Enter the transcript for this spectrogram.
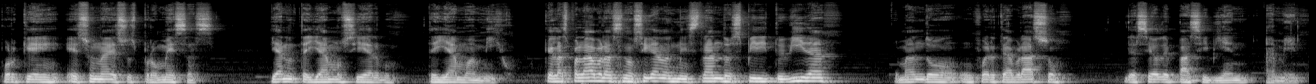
porque es una de sus promesas. Ya no te llamo siervo, te llamo amigo. Que las palabras nos sigan administrando espíritu y vida. Te mando un fuerte abrazo Deseo de paz y bien. Amén.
